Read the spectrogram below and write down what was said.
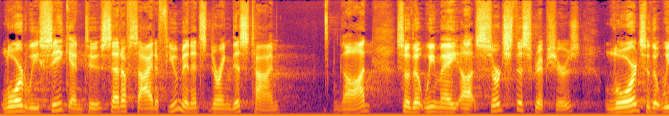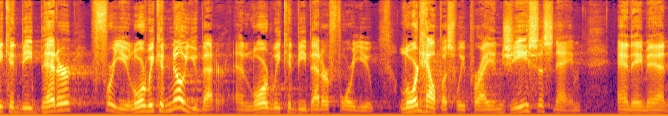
Lord, we seek and to set aside a few minutes during this time, God, so that we may uh, search the scriptures Lord, so that we could be better for you. Lord, we could know you better. And Lord, we could be better for you. Lord, help us, we pray, in Jesus' name and amen.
